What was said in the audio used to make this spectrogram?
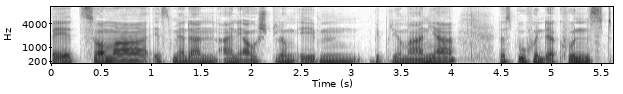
Spätsommer ist mir dann eine Ausstellung eben Bibliomania, das Buch in der Kunst,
